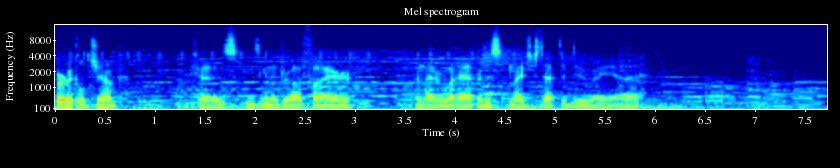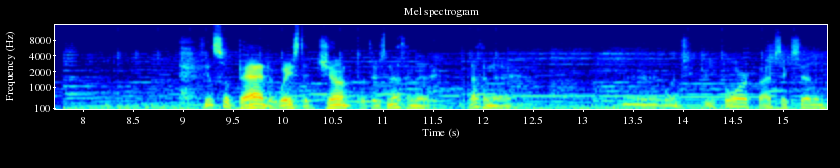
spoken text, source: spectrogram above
vertical jump because he's going to draw fire no matter what happens. I might just have to do a... Uh... feels so bad to waste a jump, but there's nothing to... nothing to... Uh, one, two, three, four, five, six, seven.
